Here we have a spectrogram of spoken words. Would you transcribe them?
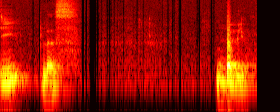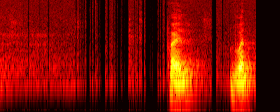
g plus w file 1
